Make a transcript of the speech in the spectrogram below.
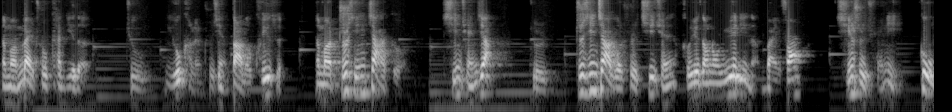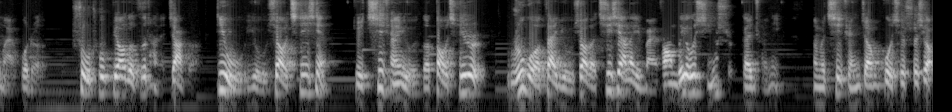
那么卖出看跌的就有可能出现大的亏损。那么，执行价格、行权价，就是执行价格是期权合约当中约定的买方行使权利购买或者售出标的资产的价格。第五，有效期限，就期权有一个到期日。如果在有效的期限内，买方没有行使该权利，那么期权将过期失效。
